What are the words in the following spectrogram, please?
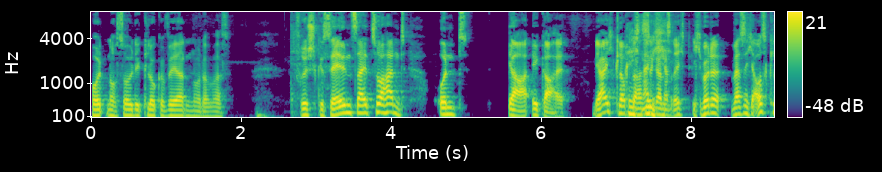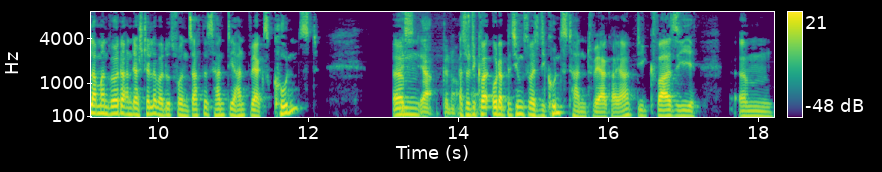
Heute noch soll die Glocke werden oder was? Frisch Gesellen seid zur Hand. Und ja, egal. Ja, ich glaube, da hast du ganz recht. Ich würde, was ich ausklammern würde an der Stelle, weil du es vorhin sagtest, Hand, die Handwerkskunst. Ist, Ähm, ja, genau. Also die oder beziehungsweise die Kunsthandwerker, ja, die quasi, ähm,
